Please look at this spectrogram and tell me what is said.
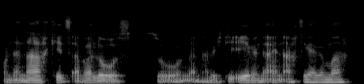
und danach geht es aber los. So, und dann habe ich die EM in der 81er gemacht.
